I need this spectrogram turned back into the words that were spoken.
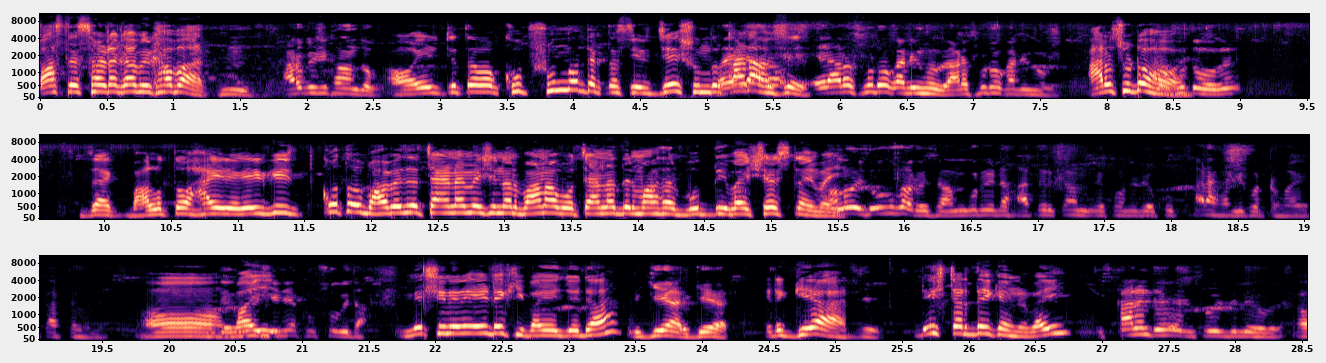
পাঁচ থেকে ছয়টা গাভীর খাবার? হুম আরও বেশি খাওয়ান দেবো ও এটা তো খুব সুন্দর দেখতেছি যে সুন্দর কাটা হয়েছে। আরও ছোট কাটিং হবে আরও ছোট কাটিং হবে। আরও ছোট আরও ছোট হবে। যাক ভালো তো হাই কি কত ভাবে যে চায়না মেশিন আর বানাবো? চায়নাদের মাথার বুদ্ধি ভাই শেষ নাই ভাই। ভালো উপকার আমগুলো এটা হাতের কাম এখন এটা খুব খাড়াখাড়ি করতে হয় কাটতে হলে। ও ভাই মেশিনে খুব সুবিধা। মেশিনের এইটা কি ভাই যেটা গিয়ার গিয়ার এটা গিয়ার জি। স্টার্ট দেয় কেমনে ভাই? কারেন্ট সুইচ দিলে হবে। ও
